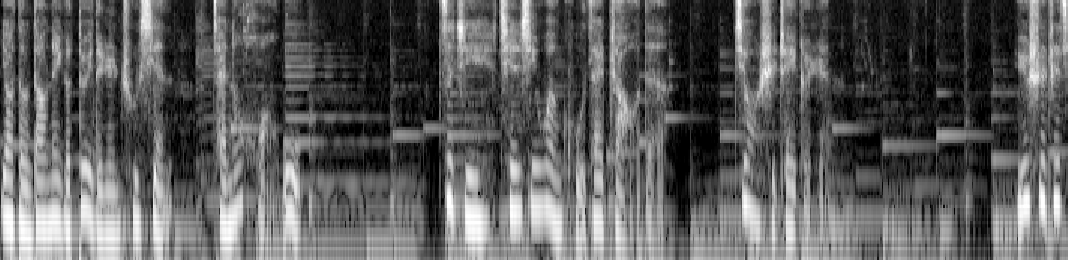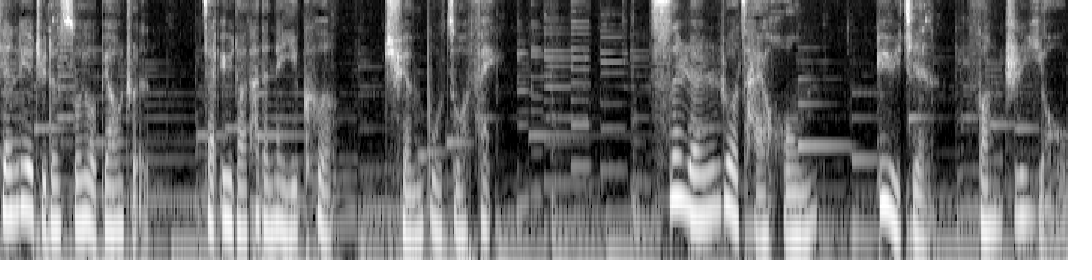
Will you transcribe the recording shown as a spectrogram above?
要等到那个对的人出现，才能恍悟。自己千辛万苦在找的，就是这个人。于是之前列举的所有标准，在遇到他的那一刻，全部作废。斯人若彩虹，遇见方知有。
